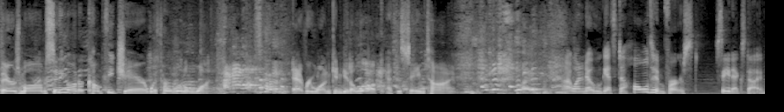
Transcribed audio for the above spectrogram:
There's mom sitting on her comfy chair with her little one. Everyone can get a look at the same time. I want to know who gets to hold him first. See you next time.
